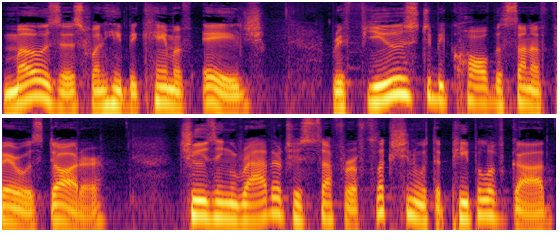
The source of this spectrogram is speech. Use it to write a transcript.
Moses, when he became of age, refused to be called the son of Pharaoh's daughter, choosing rather to suffer affliction with the people of God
